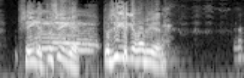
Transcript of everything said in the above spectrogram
Sigue, tú sigue, tú sigue que vas bien.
